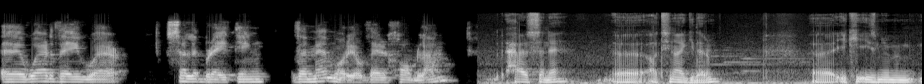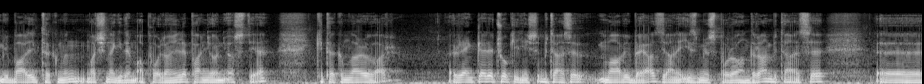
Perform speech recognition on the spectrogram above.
where they were celebrating the memory of their homeland. Her sene e, Atina'ya giderim. E, iki İzmir Mü- Mübadil takımın maçına giderim. Apollon ile Panionios diye. İki takımları var. Renkleri de çok ilginçti. Bir tanesi mavi beyaz yani İzmir Spor'u andıran. Bir tanesi e,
